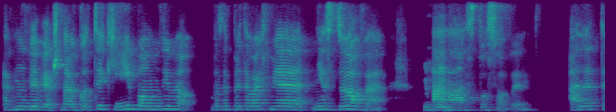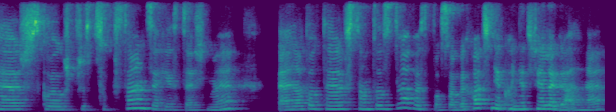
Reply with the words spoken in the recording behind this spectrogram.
tak mówię, wiesz, narkotyki, bo mówimy, bo zapytałaś mnie niezdrowe Mhm. a sposoby. Ale też, skoro już przy substancjach jesteśmy, e, no to też są to zdrowe sposoby, choć niekoniecznie legalne,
